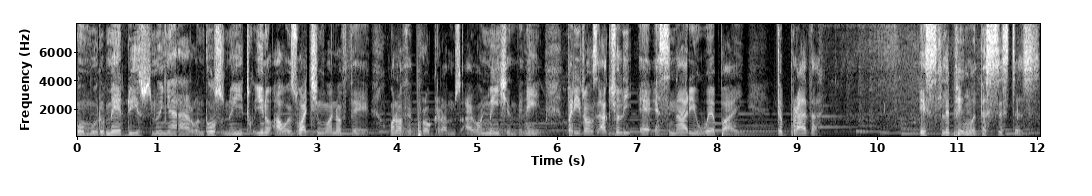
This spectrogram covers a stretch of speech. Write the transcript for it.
mumhuri medu izvi you know i was watching one of the one of the programs i won't mention the name but it was actually a, a scenario whereby the brother is sleeping with the sisters.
